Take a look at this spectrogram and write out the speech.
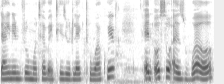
dining room whatever it is you'd like to work with and also as well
